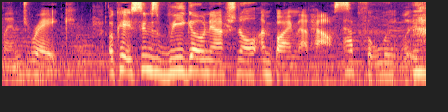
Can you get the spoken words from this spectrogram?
Lyn Drake. Okay, as soon as we go national, I'm buying that house. Absolutely.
